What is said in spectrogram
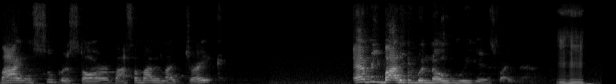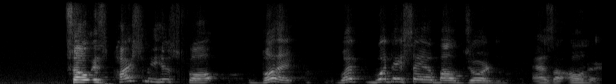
by a superstar, by somebody like Drake, everybody would know who he is right now. Mm-hmm. So it's partially his fault, but what what they say about Jordan as an owner,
